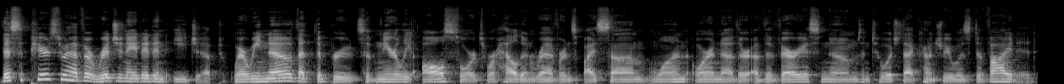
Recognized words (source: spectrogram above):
this appears to have originated in Egypt, where we know that the brutes of nearly all sorts were held in reverence by some one or another of the various nomes into which that country was divided.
